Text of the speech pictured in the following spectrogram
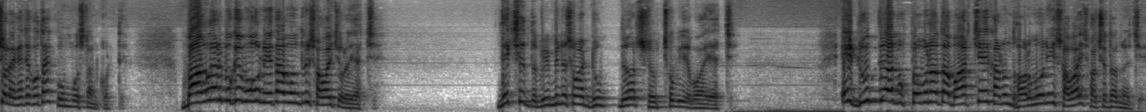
চলে গেছে কোথায়? কুম্ভ স্নান করতে। বাংলার বুকে বহু নেতা মন্ত্রী সবাই চলে যাচ্ছে। দেখছেন তো, বিভিন্ন সময় ডুব দেওয়ার ছবি পাওয়া যাচ্ছে। এই ডুব দেওয়ার প্রবণতা বাড়ছে, কারণ ধর্ম নিয়ে সবাই সচেতন হয়েছে।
